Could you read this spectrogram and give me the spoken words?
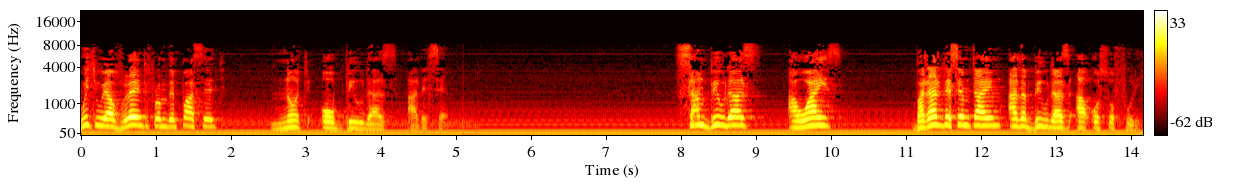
which we have learned from the passage not all builders are the same. Some builders are wise, but at the same time, other builders are also foolish.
